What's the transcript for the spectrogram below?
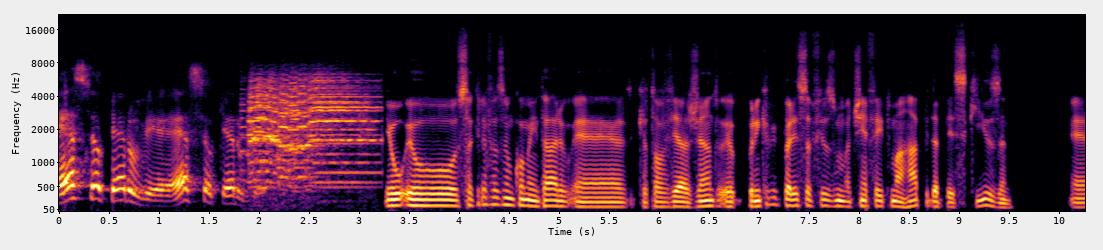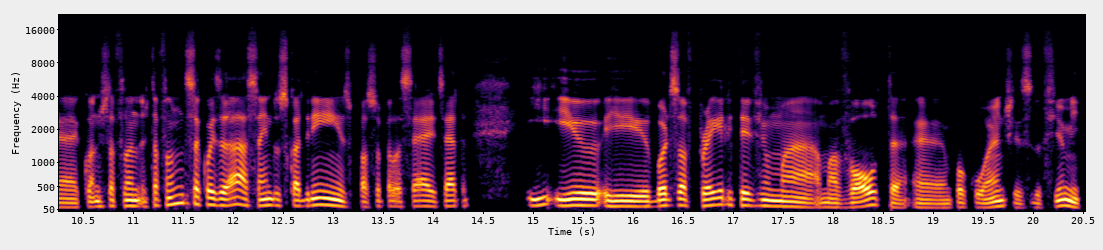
Essa eu quero ver. Essa eu quero ver. Eu, eu só queria fazer um comentário é, que eu estava viajando. Eu, por incrível que pareça, eu fiz uma, tinha feito uma rápida pesquisa. É, quando a gente está falando, tá falando dessa coisa, ah, saindo dos quadrinhos, passou pela série, etc. E, e, e Birds of Prey ele teve uma, uma volta é, um pouco antes do filme,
